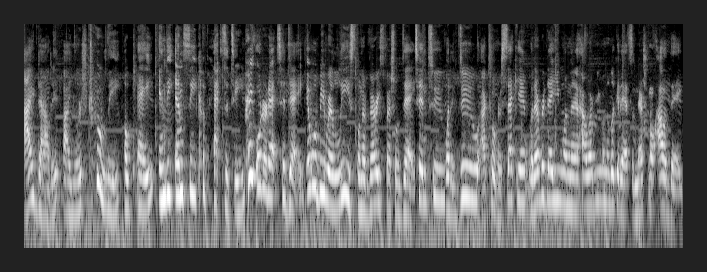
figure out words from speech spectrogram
I Doubt It, by yours truly, okay, in the MC capacity. Pre-order that today. It will be released on a very special day. 10 to what it do, October 2nd, whatever day you want to, however you want to look at it, it's a national holiday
